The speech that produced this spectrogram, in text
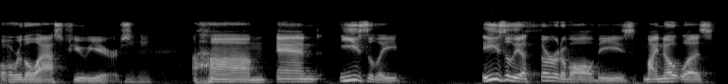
over the last few years. Mm-hmm. Um, and easily, easily a third of all of these, my note was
